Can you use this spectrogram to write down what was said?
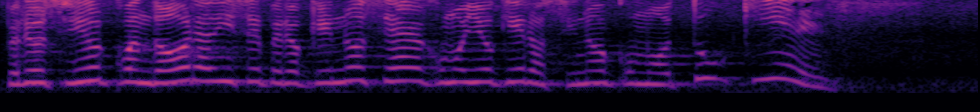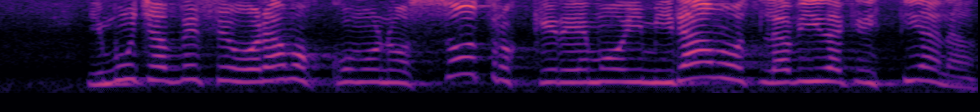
Pero el Señor cuando ahora dice, pero que no se haga como yo quiero, sino como tú quieres. Y muchas veces oramos como nosotros queremos y miramos la vida cristiana.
